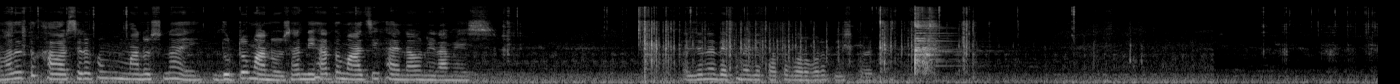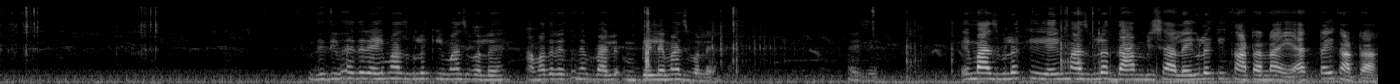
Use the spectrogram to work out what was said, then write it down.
আমাদের তো খাওয়ার সেরকম মানুষ নাই, দুটো মানুষ, আর নিহার তো মাছই খায় না, ও নিরামিষ। ওই জন্য দেখুন যে কত বড় বড় পিস করেছে। দিদি ভাইদের এই মাছগুলো কি মাছ বলে? আমাদের এখানে বালে- মাছ বলে। এই যে। এই মাছগুলো কি? এই মাছগুলোর দাম বিশাল। এইগুলো কি কাঁটা নাই? একটাই কাঁটা।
